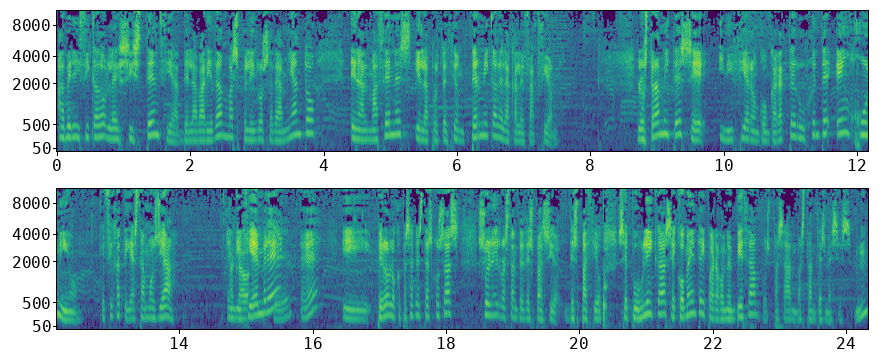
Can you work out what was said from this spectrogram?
ha verificado la existencia de la variedad más peligrosa de amianto en almacenes y en la protección térmica de la calefacción. Los trámites se iniciaron con carácter urgente en junio, que fíjate, ya estamos ya en Acaba- diciembre, ¿eh? Y, pero lo que pasa es que estas cosas suelen ir bastante despacio, despacio. Se publica, se comenta y para cuando empiezan, pues pasan bastantes meses. ¿m?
